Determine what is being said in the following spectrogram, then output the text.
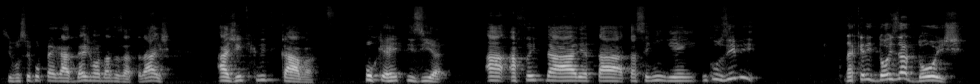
se você for pegar 10 rodadas atrás, a gente criticava. Porque a gente dizia, a, a frente da área tá, tá sem ninguém. Inclusive, naquele 2 a 2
